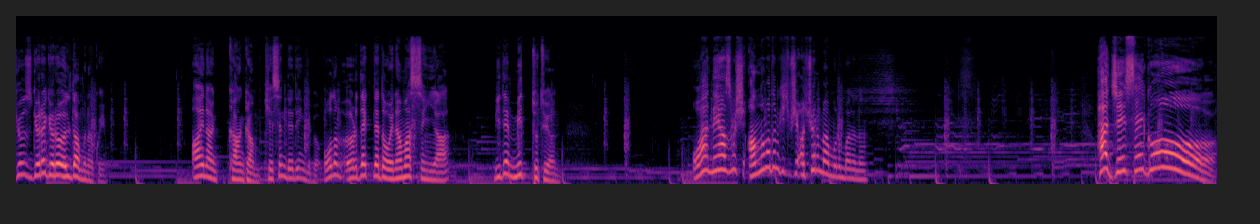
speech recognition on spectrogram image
Göz göre göre öldü amına koyayım. Aynen kankam. Kesin dediğin gibi. Oğlum ördekle de oynamazsın ya. Bir de mid tutuyorsun. Oha ne yazmış? Anlamadım ki hiçbir şey. Açıyorum ben bunun banını. Ha CSGO.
